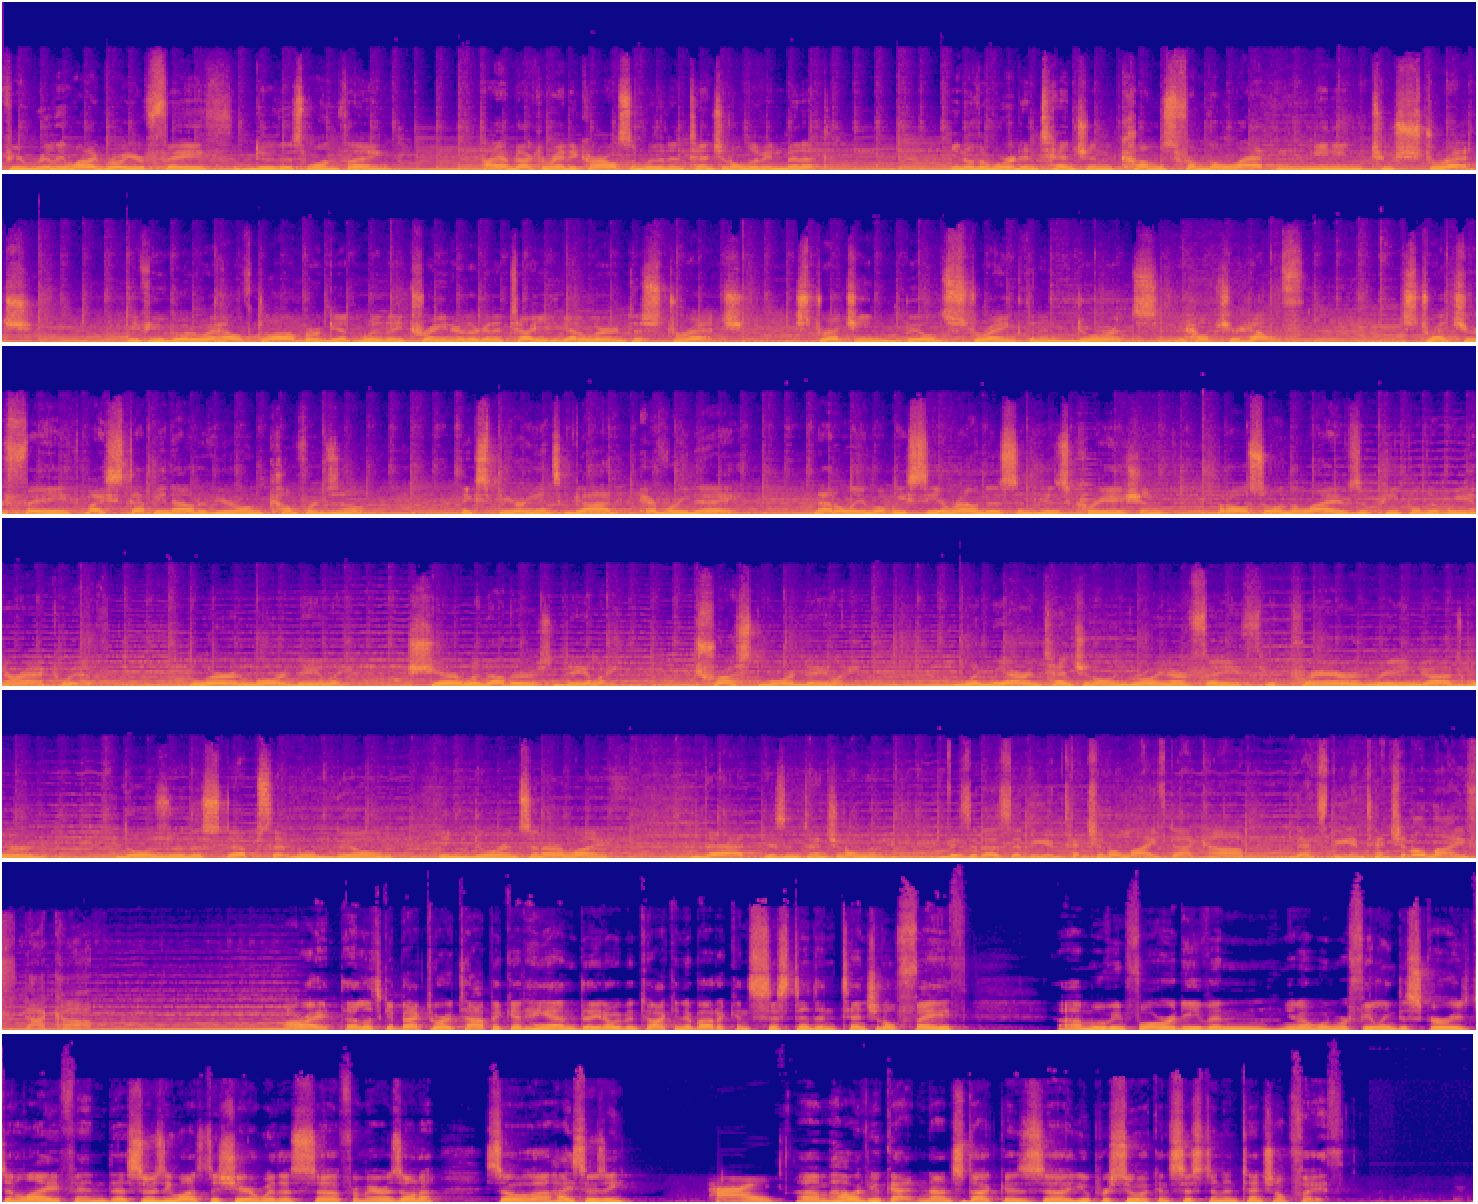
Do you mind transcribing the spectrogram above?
If you really want to grow your faith, do this one thing. Hi, I'm Dr. Randy Carlson with an Intentional Living Minute. You know, the word intention comes from the Latin meaning to stretch. If you go to a health club or get with a trainer, they're going to tell you you got to learn to stretch. Stretching builds strength and endurance and helps your health. Stretch your faith by stepping out of your own comfort zone. Experience God every day, not only in what we see around us in His creation, but also in the lives of people that we interact with. Learn more daily. Share with others daily. Trust more daily. When we are intentional in growing our faith through prayer and reading God's Word, those are the steps that will build endurance in our life. That is intentional living. Visit us at theintentionallife.com. That's theintentionallife.com. All right, uh, let's get back to our topic at hand. Uh, you know, we've been talking about a consistent, intentional faith uh, moving forward, even you know when we're feeling discouraged in life. And uh, Susie wants to share with us uh, from Arizona. So, uh, hi, Susie. Hi. Um, how have you gotten unstuck as uh, you pursue a consistent, intentional faith?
